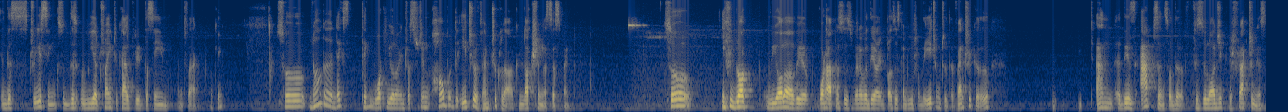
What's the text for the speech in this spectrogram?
in this tracing, so this we are trying to calculate the same, in fact, okay. So now the next thing what we are interested in, how about the atrioventricular conduction assessment? So if we block, we all are aware what happens is whenever there are impulses coming from the atrium to the ventricle, and there's absence of the physiologic refractoriness,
